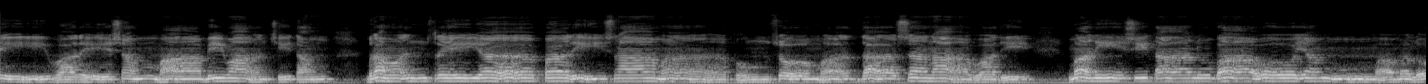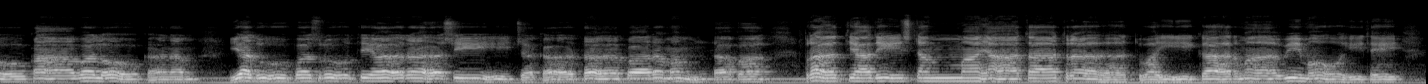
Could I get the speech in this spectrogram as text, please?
वरेशं माभिवाञ्छितं भ्रमन् श्रेयपरिश्राम पुंसो मद्दर्शनावधि मनीषितानुभावोऽयम् अमलोकावलोकनं यदुपसृत्य रहसि चकत परमं तप प्रत्यादिष्टं मया तत्र त्वयि कर्म विमोहिते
